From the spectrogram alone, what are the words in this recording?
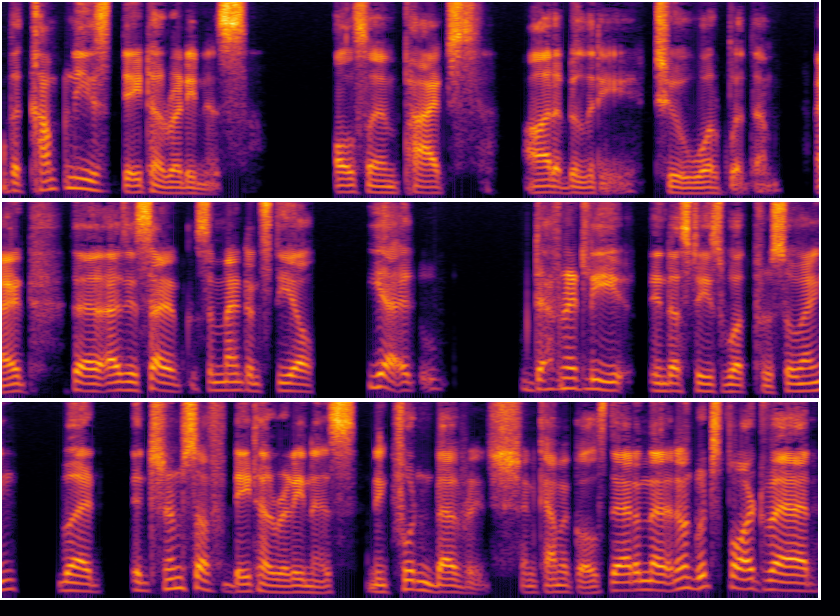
the company's data readiness also impacts our ability to work with them right the, as you said cement and steel yeah definitely industries worth pursuing but in terms of data readiness i think food and beverage and chemicals they're in, in a good spot where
